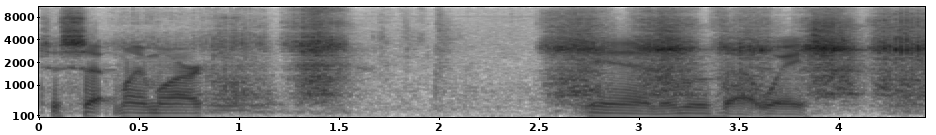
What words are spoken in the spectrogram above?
to set my mark and remove that waste.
